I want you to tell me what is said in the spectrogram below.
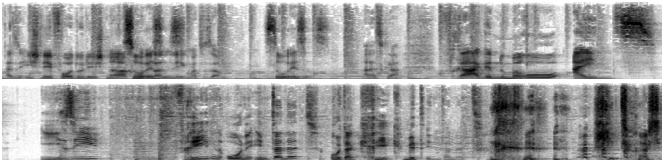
Also ich lege vor, du legst nach So und ist dann es. legen wir zusammen. So ist es. Alles klar. Frage Nummer 1. Easy, Frieden ohne Internet oder Krieg mit Internet? Du hast,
